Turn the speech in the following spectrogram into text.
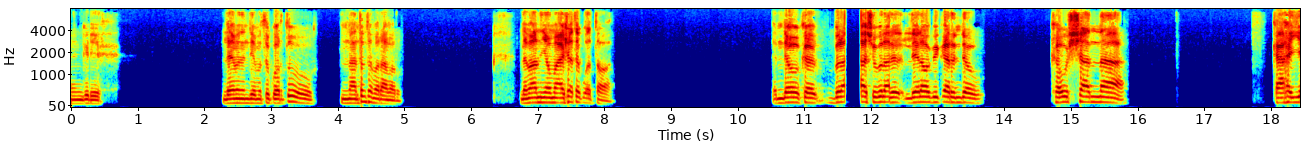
እንግዲህ ለምን እንደምትቆርጡ እናንተም ተመራመሩ። ለማንኛውም አይሻ ተቆጥተዋል። እንደው ከብላሽ ብላ ሌላው ቢቀር እንደው ከውሻና ከአህያ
